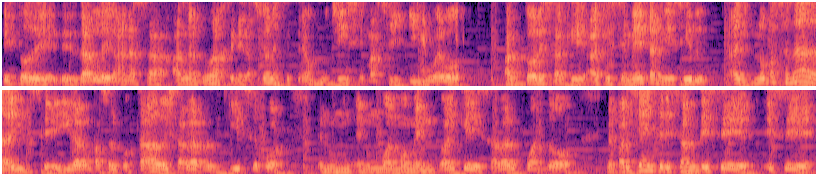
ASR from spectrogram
esto de, darle ganas a, las nuevas generaciones, que tenemos muchísimas, y, y nuevos actores a que, a que se metan y decir, no pasa nada irse y dar un paso al costado y saber irse por, en, un, en un buen momento. Hay que saber cuándo... Me parecía interesante ese, ese,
